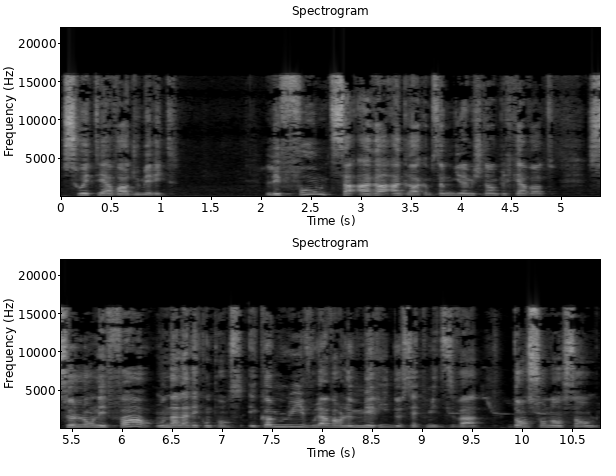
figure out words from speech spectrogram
souhaiter avoir du mérite. Les foum tsahara agra, comme ça nous dit la Mishnah en Pirkavot. Selon l'effort, on a la récompense. Et comme lui, il voulait avoir le mérite de cette mitzvah dans son ensemble,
